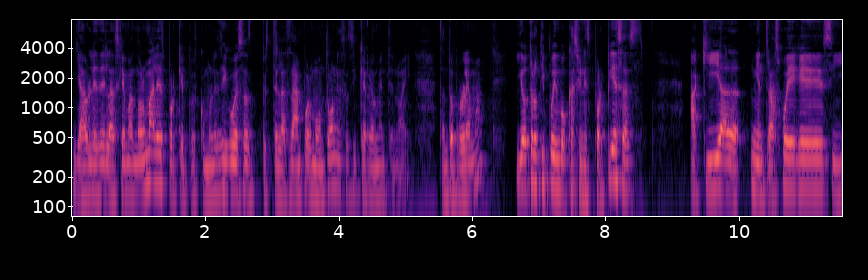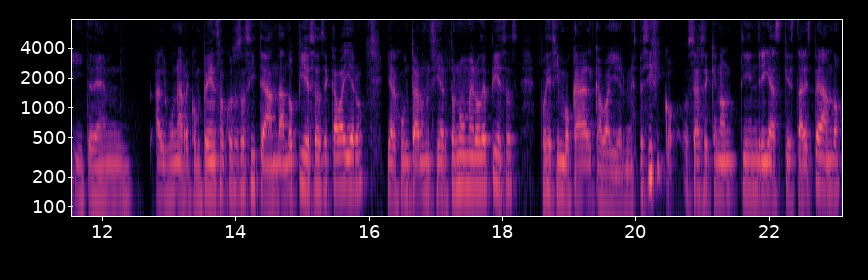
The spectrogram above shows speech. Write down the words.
Ya hablé de las gemas normales porque pues como les digo esas pues te las dan por montones, así que realmente no hay tanto problema. Y otro tipo de invocaciones por piezas aquí mientras juegues y, te den alguna recompensa o cosas así, te van dando piezas de caballero y al juntar un cierto número de piezas puedes invocar al caballero en específico. O sea, sé que no tendrías que estar esperando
